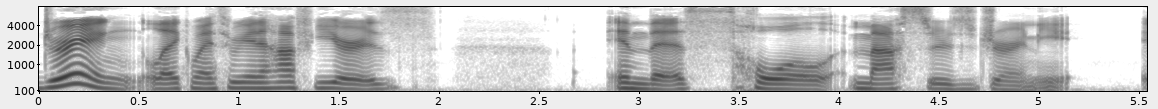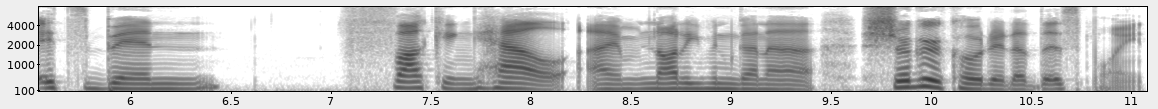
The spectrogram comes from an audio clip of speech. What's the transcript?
during like my three and a half years in this whole master's journey, it's been fucking hell. I'm not even gonna sugarcoat it at this point.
